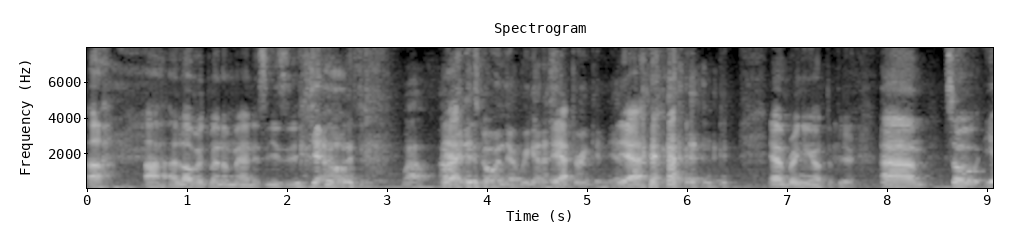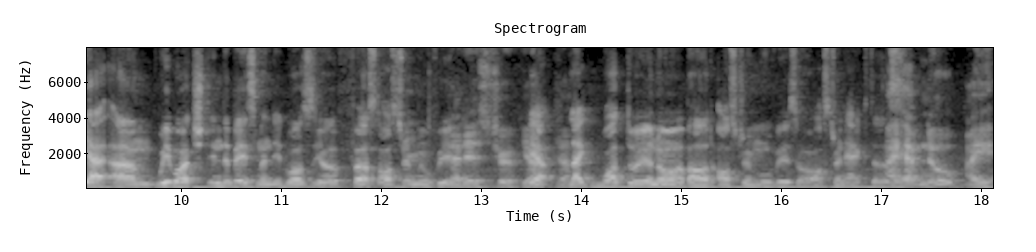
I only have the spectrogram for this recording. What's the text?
Ah, ah, I love it when a man is easy. yeah. Oh, wow. All Yeah. right, it's going there. We gotta start Yeah. drinking. Yeah. Yeah. Yeah, I'm bringing out the beer. Um, so yeah, um, we watched in the basement. It was your first Austrian movie. that is true. Yeah. yeah. yeah. Like, what do you know about Austrian movies or Austrian actors? I have no. I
